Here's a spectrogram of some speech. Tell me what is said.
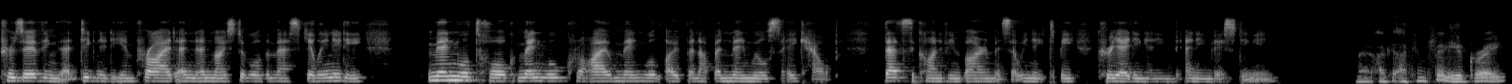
preserving that dignity and pride and, and most of all the masculinity. Men will talk men will cry men will open up and men will seek help. That's the kind of environments that we need to be creating and, and investing in. I, I completely agree.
